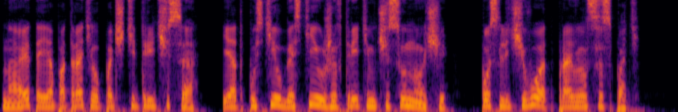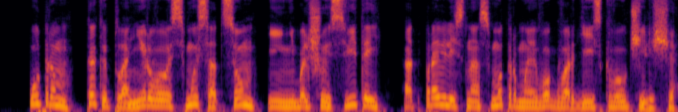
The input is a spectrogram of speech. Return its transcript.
На это я потратил почти три часа и отпустил гостей уже в третьем часу ночи, после чего отправился спать. Утром, как и планировалось, мы с отцом и небольшой свитой отправились на осмотр моего гвардейского училища.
